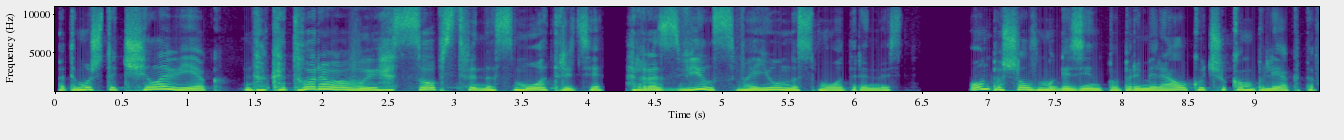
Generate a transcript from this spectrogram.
Потому что человек, на которого вы, собственно, смотрите, развил свою насмотренность. Он пошел в магазин, попримерял кучу комплектов.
